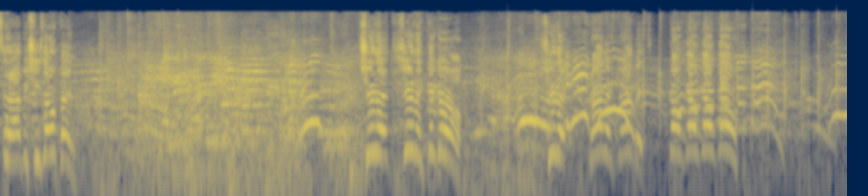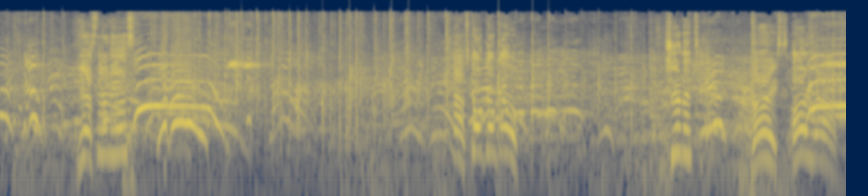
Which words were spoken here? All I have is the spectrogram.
Nice she's open! Shoot it! Shoot it! Good girl! Shoot it! Grab it! Grab it! Go! Go! Go! Go! Yes, there it is! Yes, go! Go! Go! Shoot it! Nice! Oh yeah!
